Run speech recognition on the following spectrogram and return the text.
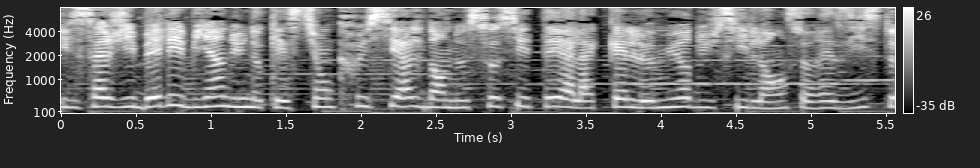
Il s'agit bel et bien d'une question cruciale dans nos sociétés à laquelle le mur du silence résiste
